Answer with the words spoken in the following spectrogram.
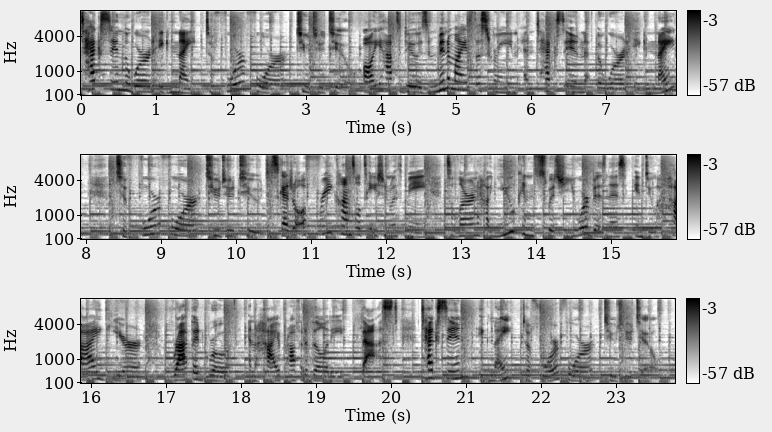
text in the word IGNITE to 44222. All you have to do is minimize the screen and text in the word IGNITE to 44222 to schedule a free consultation with me to learn how you can switch your business into high gear, rapid growth, and high profitability fast. Text in IGNITE to 44222.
